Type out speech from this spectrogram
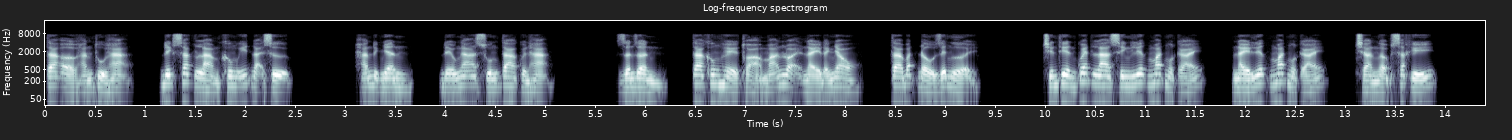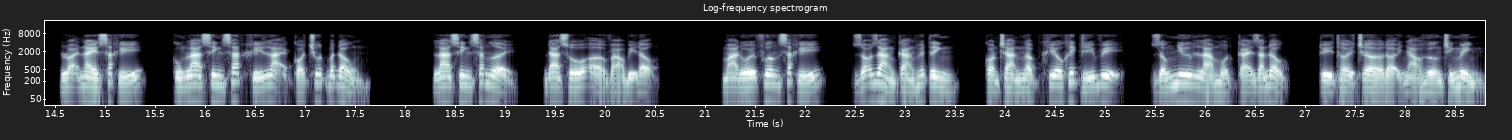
Ta ở hắn thủ hạ, đích sắc làm không ít đại sự. Hắn địch nhân, đều ngã xuống ta quyền hạ. Dần dần, ta không hề thỏa mãn loại này đánh nhau, ta bắt đầu giết người. Chiến thiên quét la sinh liếc mắt một cái, này liếc mắt một cái, tràn ngập sát khí. Loại này sát khí, cùng la sinh sát khí lại có chút bất đồng. La sinh sát người, đa số ở vào bị động. Mà đối phương sát khí, rõ ràng càng huyết tinh, còn tràn ngập khiêu khích thí vị, giống như là một cái rắn độc, tùy thời chờ đợi nào hướng chính mình,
